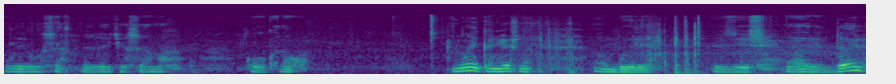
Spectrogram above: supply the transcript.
вывелся из этих самых коконов. Ну и, конечно, были здесь арендаль.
